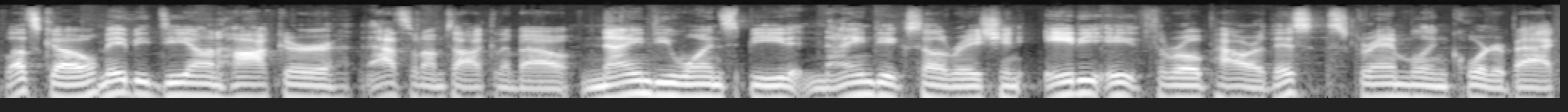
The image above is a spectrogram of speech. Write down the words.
Let's go. Maybe Dion Hawker. That's what I'm talking about. 91 speed, 90 acceleration, 88 throw power. This scrambling quarterback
